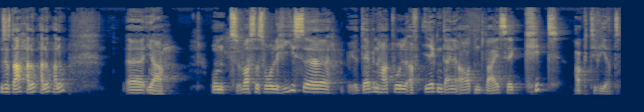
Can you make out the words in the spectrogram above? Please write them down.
ist das da? Hallo, hallo, hallo? Äh, ja. Und was das wohl hieß, äh, Devin hat wohl auf irgendeine Art und Weise Kit aktiviert.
